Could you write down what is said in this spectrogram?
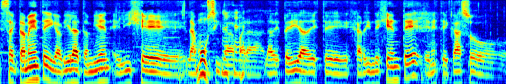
Exactamente, y Gabriela también elige la música para la despedida de este jardín de gente, en este caso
